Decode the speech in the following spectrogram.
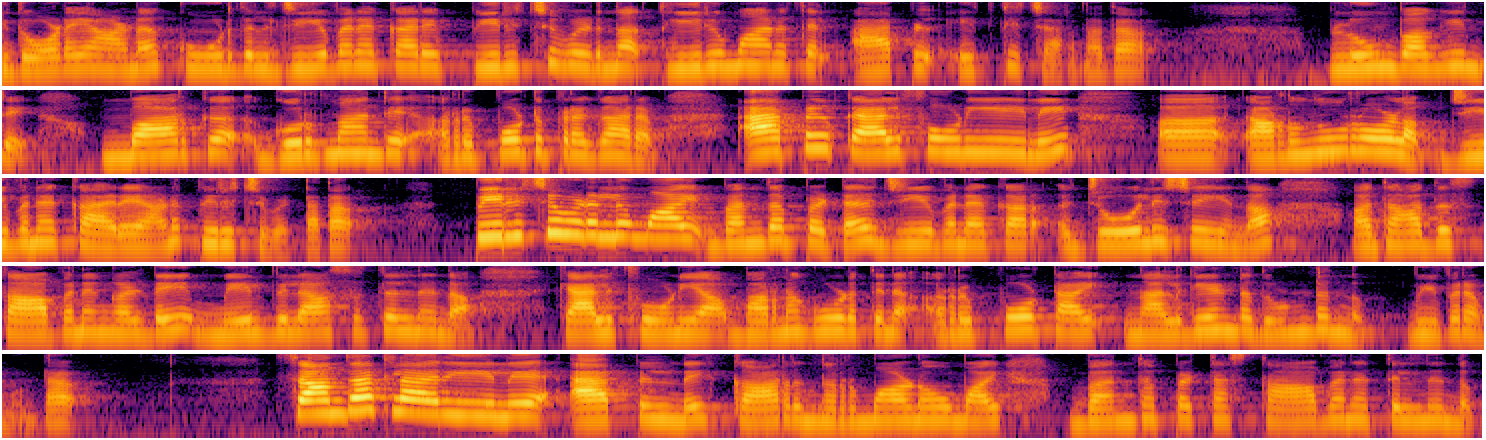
ഇതോടെയാണ് കൂടുതൽ ജീവനക്കാരെ പിരിച്ചുവിടുന്ന തീരുമാനത്തിൽ ആപ്പിൾ എത്തിച്ചേർന്നത്. ബ്ലൂംബർഗിന്റെ മാർക്ക് ഗുർമാന്റെ റിപ്പോർട്ട് പ്രകാരം ആപ്പിൾ കാലിഫോർണിയയിലെ അറുന്നൂറോളം ജീവനക്കാരെയാണ് പിരിച്ചുവിട്ടത്. പിരിച്ചുവിടലുമായി ബന്ധപ്പെട്ട് ജീവനക്കാർ ജോലി ചെയ്യുന്ന അതാത് സ്ഥാപനങ്ങളുടെ മേൽവിലാസത്തിൽ നിന്ന് കാലിഫോർണിയ ഭരണകൂടത്തിന് റിപ്പോർട്ടായി നൽകേണ്ടതുണ്ടെന്നും വിവരമുണ്ട്. സാന്താ ക്ലാരിയയിലെ ആപ്പിളിന്റെ കാർ നിർമ്മാണവുമായി ബന്ധപ്പെട്ട സ്ഥാപനത്തിൽ നിന്നും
